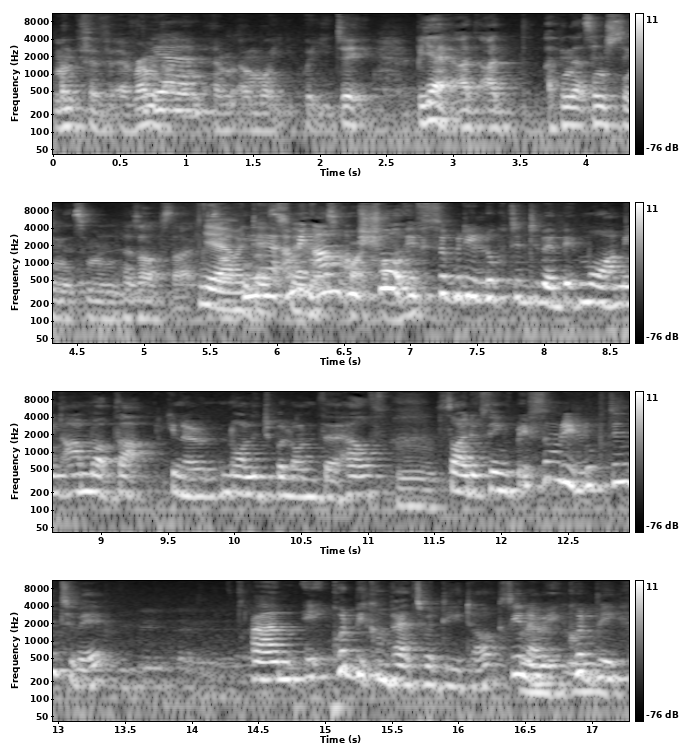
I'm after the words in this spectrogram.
month of, of Ramadan Yeah. and, and what you, what you do. But yeah, I, I, I think that's interesting that someone has asked that. Yeah, I think Yeah, I mean, I'm, I'm sure common. if somebody looked into it a bit more, I mean, I'm not that, you know, knowledgeable on the health Mm. side of things, but if somebody looked into it, um, it could be compared to a detox, you know, it could be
